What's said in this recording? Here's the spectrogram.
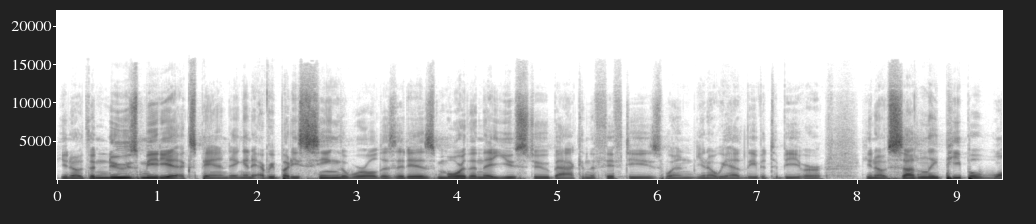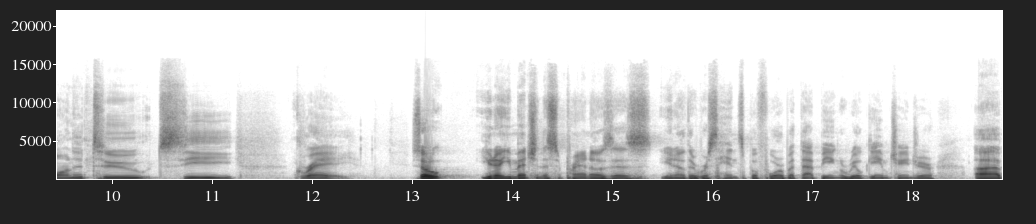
you know the news media expanding and everybody seeing the world as it is more than they used to back in the 50s when you know we had Leave It to Beaver. You know suddenly people wanted to see gray. So you know, you mentioned The Sopranos as you know there was hints before, but that being a real game changer. Uh,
